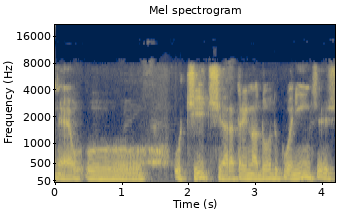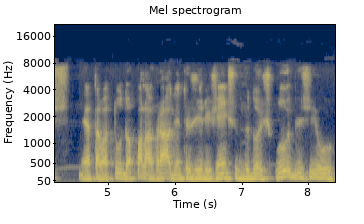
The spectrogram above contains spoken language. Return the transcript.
é, o, o Tite era treinador do Corinthians, estava né, tudo apalavrado entre os dirigentes dos dois clubes e o,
